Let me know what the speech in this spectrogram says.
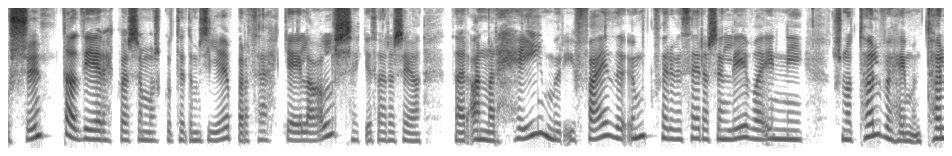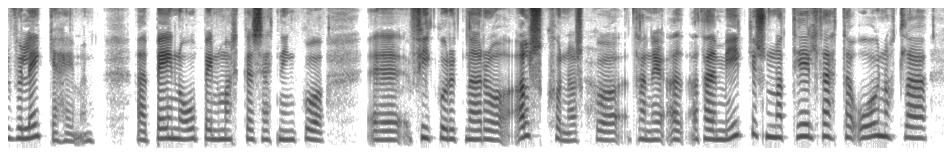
Og sumt að því er eitthvað sem að sko, ég bara þekki eiginlega alls ekki þar að segja það er annar heimur í fæðu umhverfi þeirra sem lifa inn í svona tölvuheimum, tölvuleikjaheimum. Það er bein og óbein markasetning og e, fígururnar og alls konar sko þannig að, að það er mikið svona til þetta og náttúrulega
